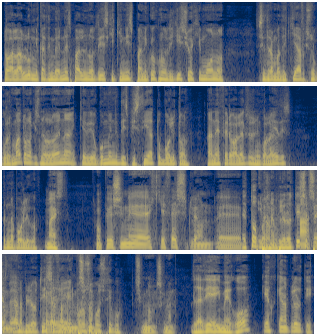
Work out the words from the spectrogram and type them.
Το αλαλούμι, οι καθημερινές παλινοδίε και κινήσεις πανικού έχουν οδηγήσει όχι μόνο στην δραματική αύξηση των κρουσμάτων, αλλά και στην ολοένα και διωγγούμενη δυσπιστία των πολιτών. Ανέφερε ο Αλέξος Νικολαίδης πριν από λίγο. Μάλιστα. Ο οποίος έχει και θέση πλέον. Ε, Ε, το είπα, είπαμε. αναπληρωτής. Α, σε συγγνώμη. πέφτει. Αναπληρωτής έγραφα μήνυμα, πρόσωπο τύπου. Συγγνώμη, συγγνώμη. Δηλαδή είμαι εγώ και έχω και αναπληρωτή.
